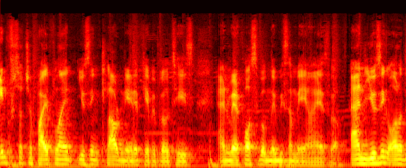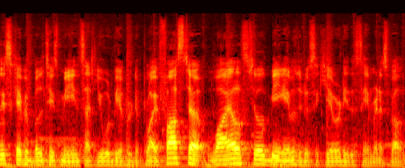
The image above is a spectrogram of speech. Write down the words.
infrastructure pipeline using cloud native capabilities and where possible maybe some AI as well. And using all of these capabilities means that you would be able to deploy faster while still being able to do security the same rate as well.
